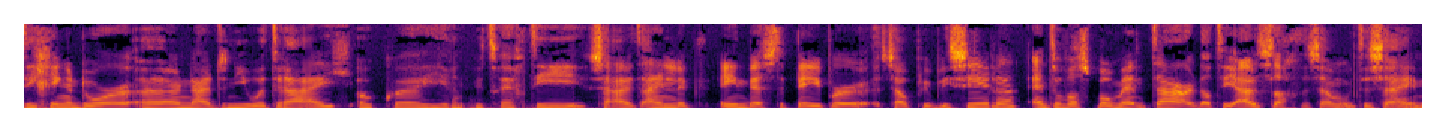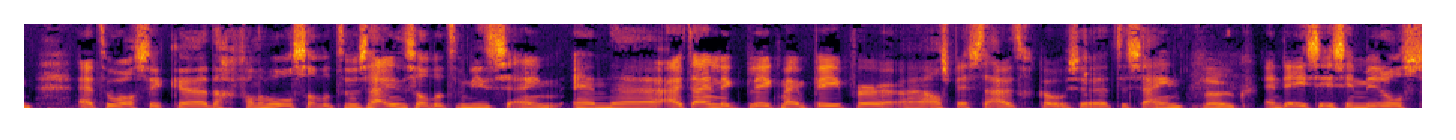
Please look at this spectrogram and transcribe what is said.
Die gingen door uh, naar de nieuwe draai, ook uh, hier in Utrecht, die ze uiteindelijk één beste paper zou publiceren. En toen was het moment daar dat die uitslag er zou moeten zijn. En toen was ik, uh, dacht van, ho, zal het hem zijn, zal het hem niet zijn? En uiteindelijk bleek mijn paper als beste uitgekozen te zijn. Leuk. En deze is inmiddels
